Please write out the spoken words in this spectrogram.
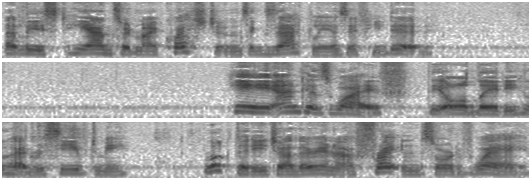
at least he answered my questions exactly as if he did. He and his wife, the old lady who had received me, looked at each other in a frightened sort of way.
